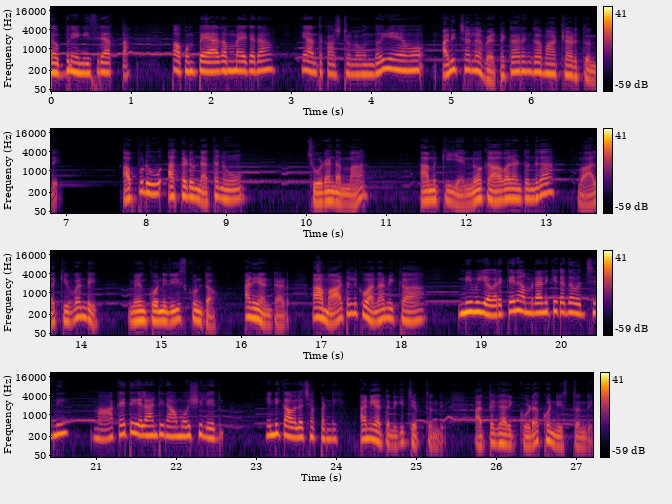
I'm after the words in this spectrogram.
డబ్బు నేను ఇసిరేస్తా పాపం పేదమ్మాయి కదా ఎంత కష్టంలో ఉందో ఏమో. అని చాలా వెటకారంగా మాట్లాడుతుంది. అప్పుడు అక్కడున్న అతను చూడండమ్మా ఆమెకి ఎన్నో కావాలంటుందిగా వాళ్ళకివ్వండి మేం కొన్ని తీసుకుంటాం అని అంటాడు. ఆ మాటలకు అనామిక మేము ఎవరికైనా అమ్మడానికి కదా వచ్చింది? మాకైతే ఎలాంటి నామోషి లేదు. ఎన్ని కావాలో చెప్పండి. అని అతనికి చెప్తుంది. అత్తగారికి కూడా కొన్ని ఇస్తుంది.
